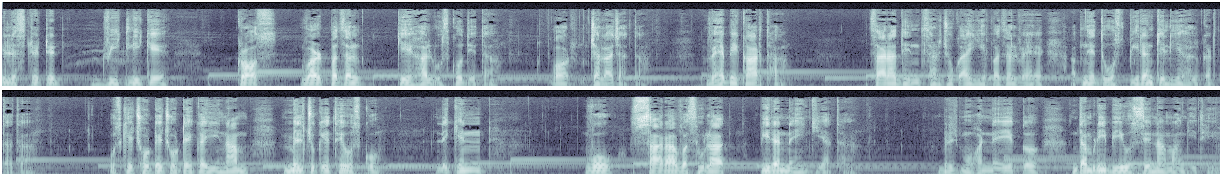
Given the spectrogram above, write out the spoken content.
इलस्ट्रेटेड वीकली के क्रॉस वर्ड पजल के हल उसको देता और चला जाता। वह बेकार था। सारा दिन सर झुकाए ये पजल वह अपने दोस्त पीरन के लिए हल करता था। उसके छोटे छोटे कई इनाम मिल चुके थे उसको, लेकिन वो सारा वसूलात पीरन नहीं किया था। ब्रिजमोहन ने एक दमड़ी भी उससे ना मांगी थी।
